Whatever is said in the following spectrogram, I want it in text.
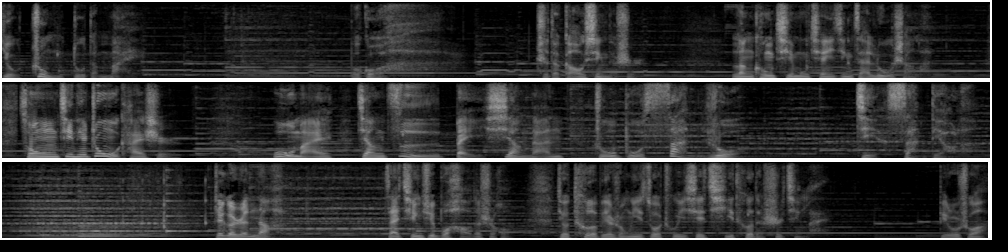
有重度的霾。不过，值得高兴的是，冷空气目前已经在路上了，从今天中午开始。雾霾将自北向南逐步散弱、解散掉了。这个人呐，在情绪不好的时候，就特别容易做出一些奇特的事情来。比如说啊，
